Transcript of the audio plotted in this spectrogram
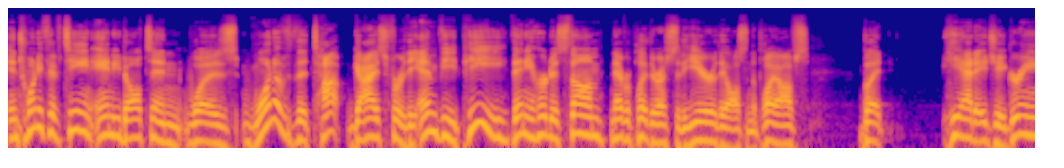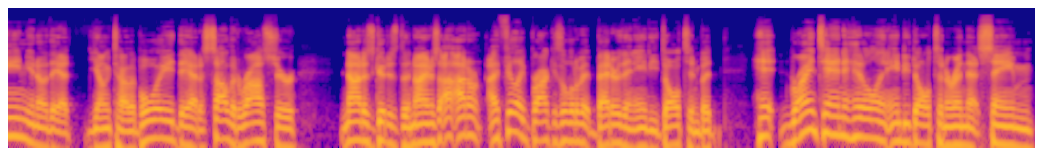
in 2015, Andy Dalton was one of the top guys for the MVP. Then he hurt his thumb, never played the rest of the year. They lost in the playoffs, but he had AJ Green. You know, they had young Tyler Boyd. They had a solid roster. Not as good as the Niners. I, I don't. I feel like Brock is a little bit better than Andy Dalton, but hit, Ryan Tannehill and Andy Dalton are in that same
